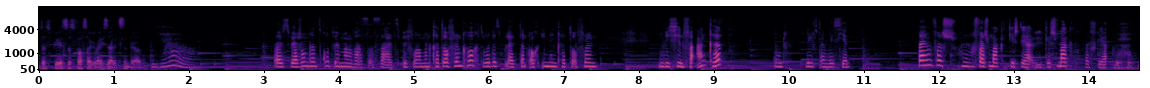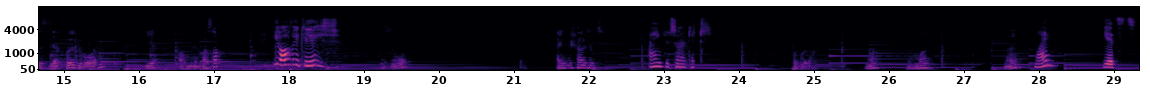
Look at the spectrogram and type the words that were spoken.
dass wir jetzt das Wasser gleich salzen werden. Ja. Weil es wäre schon ganz gut, wenn man Wasser salzt, bevor man Kartoffeln kocht, weil das bleibt dann auch in den Kartoffeln ein bisschen verankert und hilft ein bisschen beim Versch Verschmack gestärken, Geschmack verstärken. Kochtopf ist sehr voll geworden. Hier, auch mit dem Wasser. Ja, wirklich. So. Eingeschaltet. Eingeschaltet. Hoppala. Na, nochmal. Nein? Nein? Jetzt.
